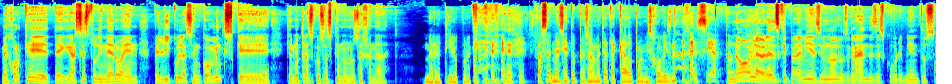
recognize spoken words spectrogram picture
Mejor que te gastes tu dinero en películas, en cómics, que, que en otras cosas que no nos deja nada. Me retiro porque me siento personalmente atacado por mis hobbies, ¿no? Es cierto. No, la verdad es que para mí sido uno de los grandes descubrimientos.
